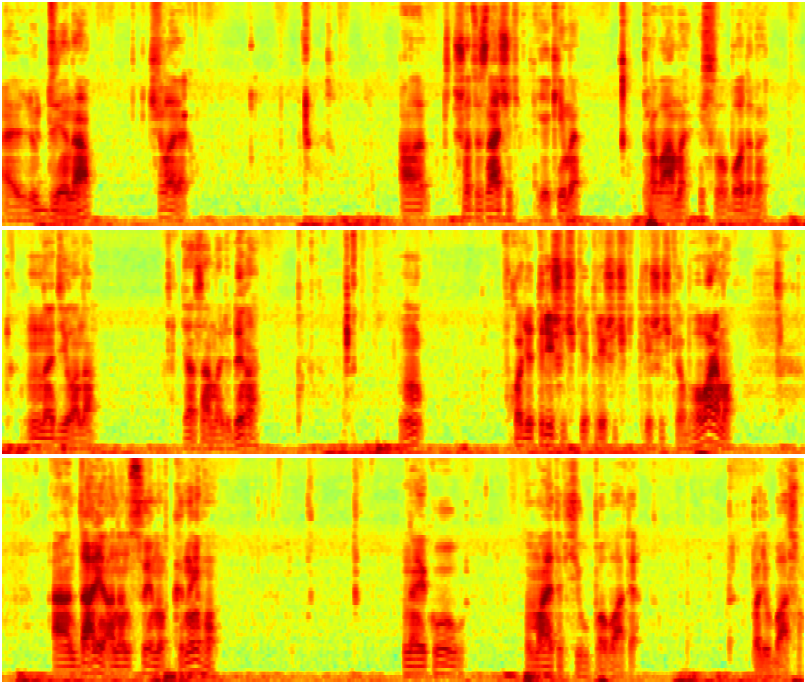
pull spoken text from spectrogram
е, людина, чоловік. Але що це значить, якими правами і свободами наділена ця сама людина? Ну, в ході трішечки, трішечки, трішечки обговоримо. А далі анонсуємо книгу, на яку ви маєте всі уповати по любасу.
